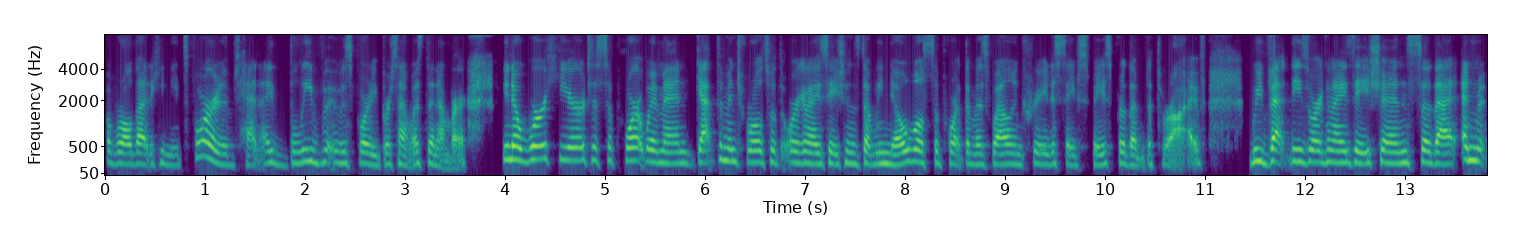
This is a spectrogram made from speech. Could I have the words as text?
a role that he meets four out of 10. I believe it was 40% was the number. You know, we're here to support women, get them into roles with organizations that we know will support them as well and create a safe space for them to thrive. We vet these organizations so that, and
